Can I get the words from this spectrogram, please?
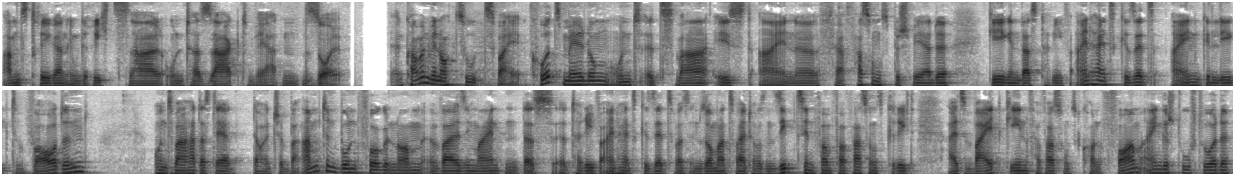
Amtsträgern im Gerichtssaal untersagt werden soll. Kommen wir noch zu zwei Kurzmeldungen und zwar ist eine Verfassungsbeschwerde gegen das Tarifeinheitsgesetz eingelegt worden und zwar hat das der Deutsche Beamtenbund vorgenommen, weil sie meinten, das Tarifeinheitsgesetz, was im Sommer 2017 vom Verfassungsgericht als weitgehend verfassungskonform eingestuft wurde,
